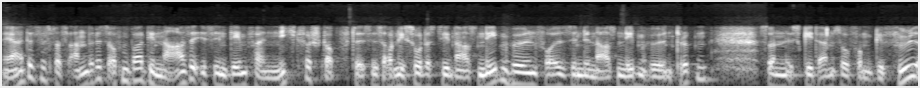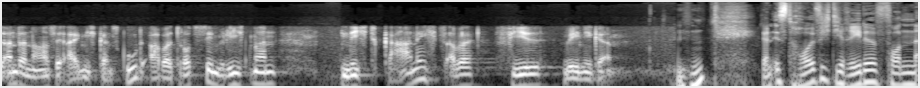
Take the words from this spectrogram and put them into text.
Ja, das ist was anderes offenbar. Die Nase ist in dem Fall nicht verstopft. Es ist auch nicht so, dass die Nasennebenhöhlen voll sind, die Nasennebenhöhlen drücken, sondern es geht einem so vom Gefühl an der Nase eigentlich ganz gut, aber trotzdem riecht man nicht gar nichts, aber viel weniger. Mhm. Dann ist häufig die Rede von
